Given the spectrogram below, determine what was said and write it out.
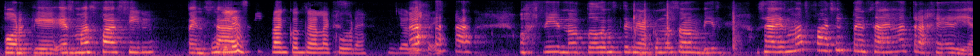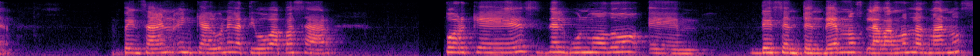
porque es más fácil pensar. Les va a encontrar la cura, yo lo sé. o sí, no todos vamos a terminar como zombies. O sea, es más fácil pensar en la tragedia pensar en, que algo negativo va a pasar, porque es de algún modo em, desentendernos, lavarnos las manos,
